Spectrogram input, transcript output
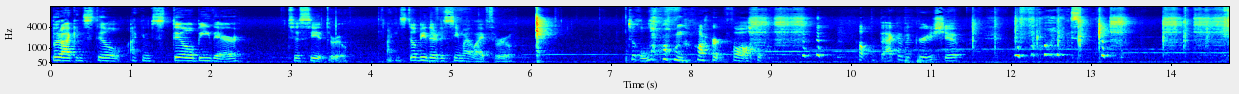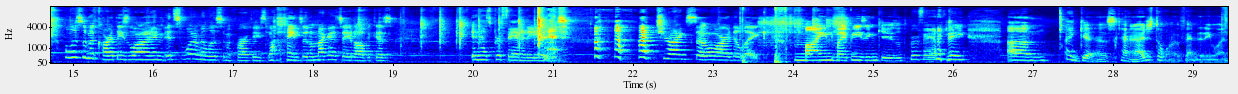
But I can still, I can still be there to see it through. I can still be there to see my life through. Took a long, hard fall off the back of a cruise ship. what? Melissa McCarthy's line. It's one of Melissa McCarthy's lines, and I'm not going to say it all because it has profanity in it. I'm trying so hard to like mind my P's and Q's with profanity. Um, I guess, kind of. I just don't want to offend anyone.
